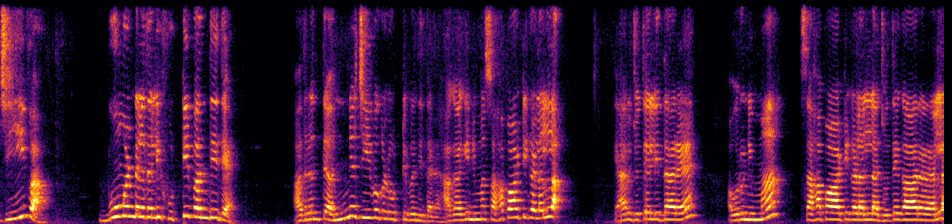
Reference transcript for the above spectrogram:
ಜೀವ ಭೂಮಂಡಲದಲ್ಲಿ ಹುಟ್ಟಿ ಬಂದಿದೆ, ಅದರಂತೆ ಅನ್ಯ ಜೀವಗಳು ಹುಟ್ಟಿ ಬಂದಿದ್ದಾರೆ. ಹಾಗಾಗಿ ನಿಮ್ಮ ಸಹಪಾಠಿಗಳಲ್ಲ. ಯಾರು ಜೊತೆಯಲ್ಲಿದ್ದಾರೆ? ಅವರು ನಿಮ್ಮ ಸಹಪಾಠಿಗಳಲ್ಲ, ಜೊತೆಗಾರರಲ್ಲ.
